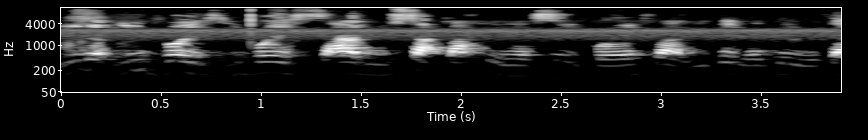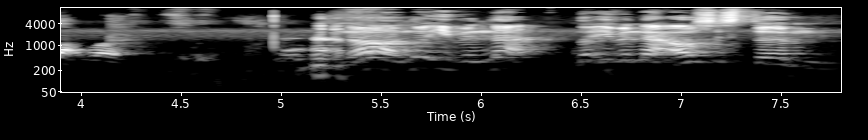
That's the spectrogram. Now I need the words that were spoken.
You know, you boys, you boys, Sam, you sat back in your seat, boy. It's like you didn't agree with that one. No, not even that. Not even that. I was just um,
